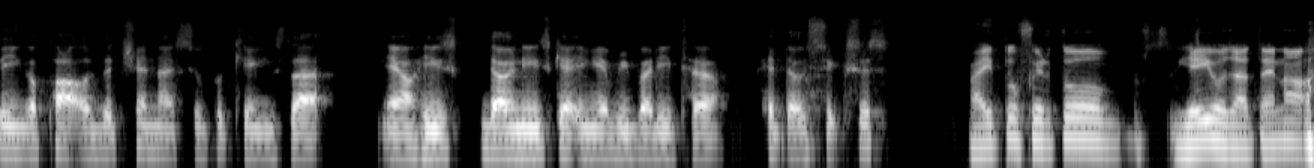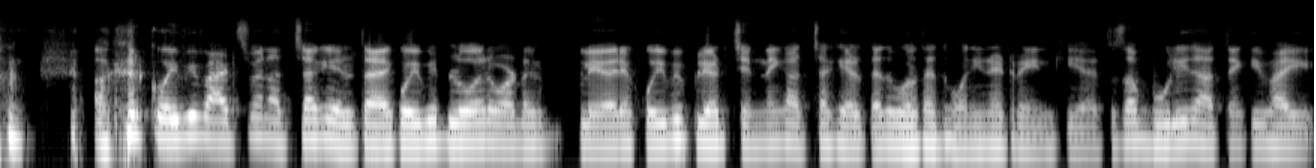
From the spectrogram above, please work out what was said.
being a part of the Chennai Super Kings that, you know, he's, Dhoni's getting everybody to hit those sixes? भाई तो फिर तो यही हो जाता है ना अगर कोई भी बैट्समैन अच्छा खेलता है कोई भी लोअर ऑर्डर प्लेयर या कोई भी प्लेयर चेन्नई का अच्छा खेलता है तो बोलता है धोनी ने ट्रेन किया है तो सब भूल ही जाते हैं कि भाई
